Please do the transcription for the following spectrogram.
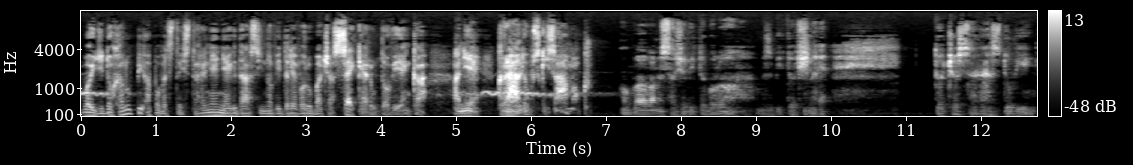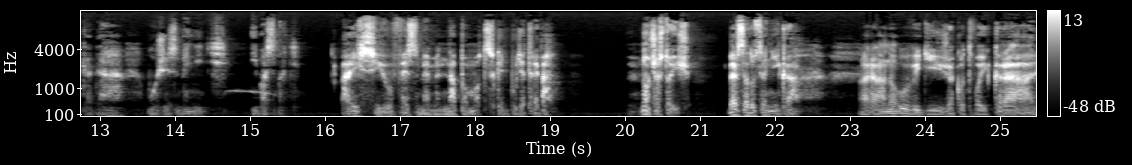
Vojdi do chalupy a povedz tej starene, nech dá synovi drevorubača sekeru do vienka a nie kráľovský zámok. Obávam sa, že by to bolo zbytočné. To, čo sa raz do vienka dá, môže zmeniť iba smrť. Aj si ju vezmem na pomoc, keď bude treba. No čo stojíš? Ber sa do senníka. A ráno uvidíš, ako tvoj kráľ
